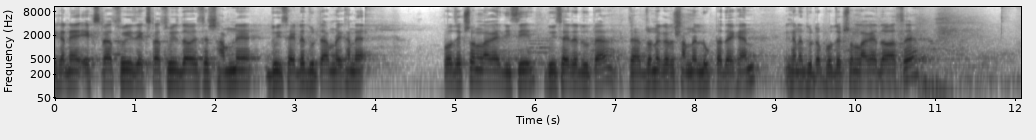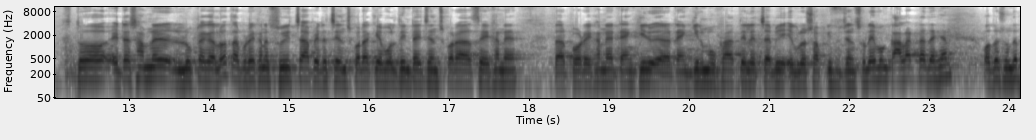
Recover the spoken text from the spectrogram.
এখানে এক্সট্রা সুইচ এক্সট্রা সুইচ দেওয়া হয়েছে। সামনে দুই সাইডে দুটো আমরা এখানে প্রজেকশন লাগাই দিছি, দুই সাইডে দুটা। যার জন্য করে সামনের লুকটা দেখেন, এখানে দুটো প্রজেকশন লাগাই দেওয়া আছে। তো এটা সামনের লুকটা গেল। তারপরে এখানে সুইচ চাপ এটা চেঞ্জ করা কেবল তিনটাই চেঞ্জ করা আছে এখানে। তারপর এখানে ট্যাঙ্কির ট্যাঙ্কির মুখা, তেলের চাবি, এগুলো সব কিছু চেঞ্জ করে। এবং কালারটা দেখেন, কত সুন্দর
